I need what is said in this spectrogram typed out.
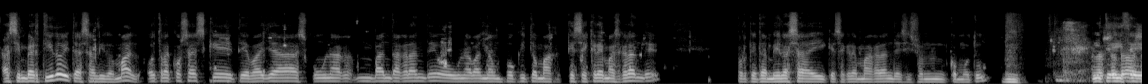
has invertido y te ha salido mal. Otra cosa es que te vayas con una banda grande o una banda un poquito más que se cree más grande porque también las hay que se creen más grandes y son como tú. y nos,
